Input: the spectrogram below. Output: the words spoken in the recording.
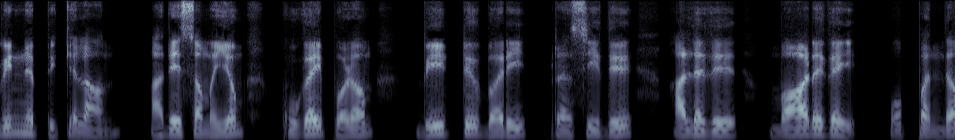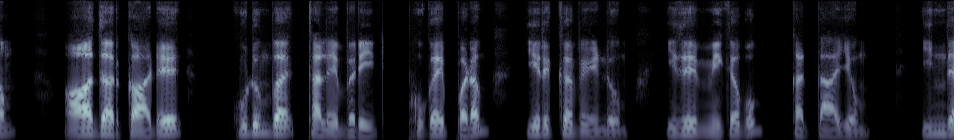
விண்ணப்பிக்கலாம். அதே சமயம் புகைப்படம், வீட்டு வரி ரசீது அல்லது வாடகை ஒப்பந்தம், ஆதார் கார்டு, குடும்ப தலைவரின் புகைப்படம் இருக்க வேண்டும். இது மிகவும் கட்டாயம். இந்த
